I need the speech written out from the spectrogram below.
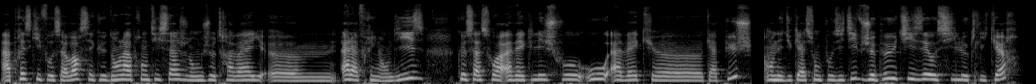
Après, ce qu'il faut savoir, c'est que dans l'apprentissage, donc je travaille euh, à la friandise, que ça soit avec les chevaux ou avec euh, capuche. En éducation positive, je peux utiliser aussi le clicker.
